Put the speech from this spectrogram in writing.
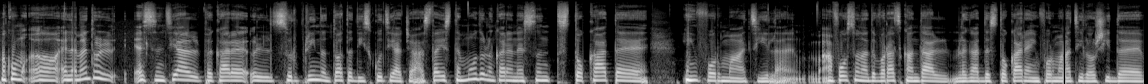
Acum, uh, elementul esențial pe care îl surprind în toată discuția aceasta este modul în care ne sunt stocate informațiile. A fost un adevărat scandal legat de stocarea informațiilor și de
